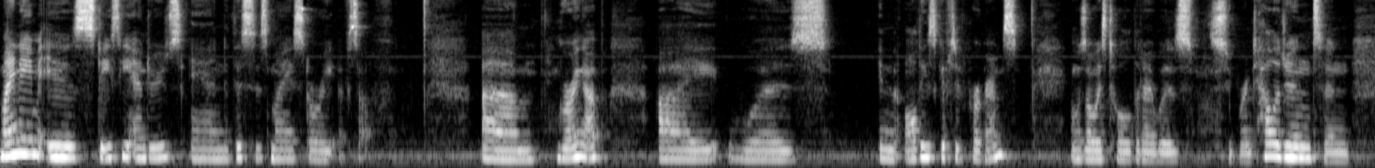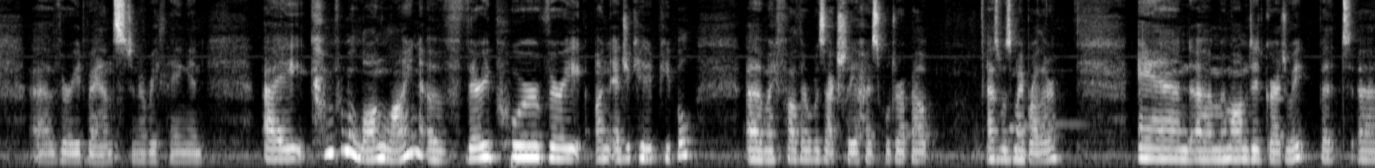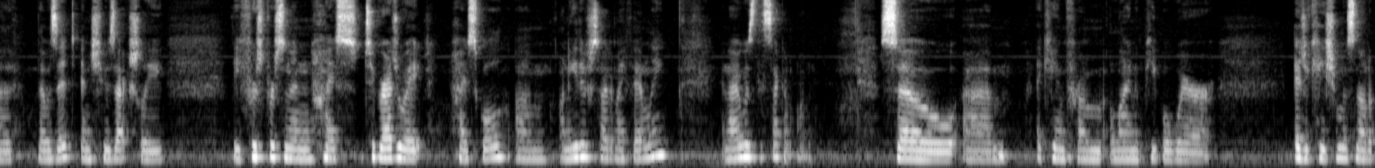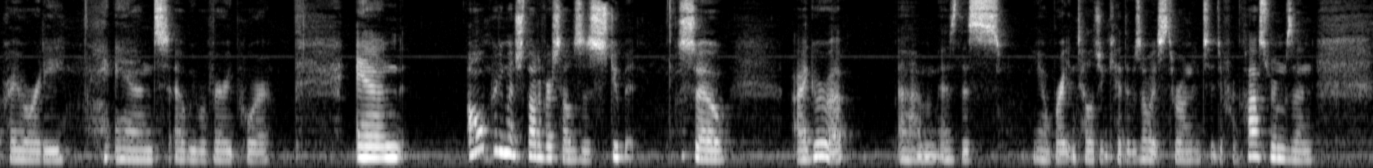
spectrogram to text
My name is Stacy Andrews, and this is my story of self. Um, growing up, I was in all these gifted programs and was always told that I was super intelligent and uh, very advanced and everything. And I come from a long line of very poor, very uneducated people. Uh, my father was actually a high school dropout, as was my brother. And uh, my mom did graduate, but uh, that was it. And she was actually the first person in high to graduate high school um, on either side of my family, and I was the second one. So um, I came from a line of people where education was not a priority, and uh, we were very poor, and all pretty much thought of ourselves as stupid. So I grew up um, as this you know bright, intelligent kid that was always thrown into different classrooms and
